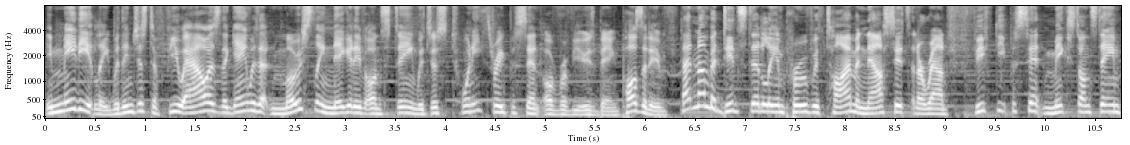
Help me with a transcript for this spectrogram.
Immediately, within just a few hours, the game was at mostly negative on Steam with just 23% of reviews being positive. That number did steadily improve with time and now sits at around 50% mixed on Steam,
